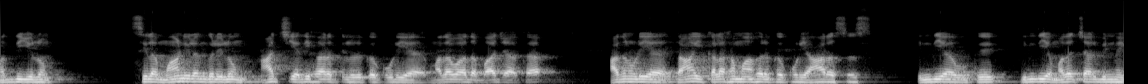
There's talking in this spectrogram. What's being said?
மத்தியிலும் சில மாநிலங்களிலும் ஆட்சி அதிகாரத்தில் இருக்கக்கூடிய மதவாத பாஜக அதனுடைய தாய் கழகமாக இருக்கக்கூடிய ஆர்எஸ்எஸ் இந்தியாவுக்கு இந்திய மதச்சார்பின்மை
